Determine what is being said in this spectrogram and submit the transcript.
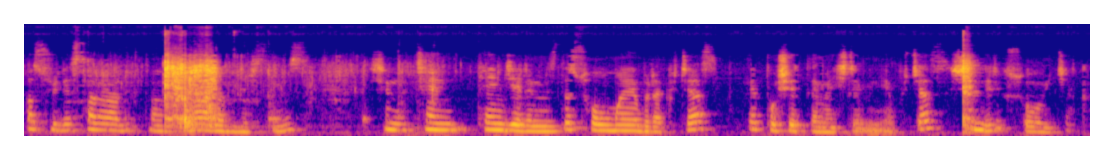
fasulye sarardıktan sonra alabilirsiniz. Şimdi ten tenceremizde soğumaya bırakacağız ve poşetleme işlemini yapacağız. Şimdilik soğuyacak.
